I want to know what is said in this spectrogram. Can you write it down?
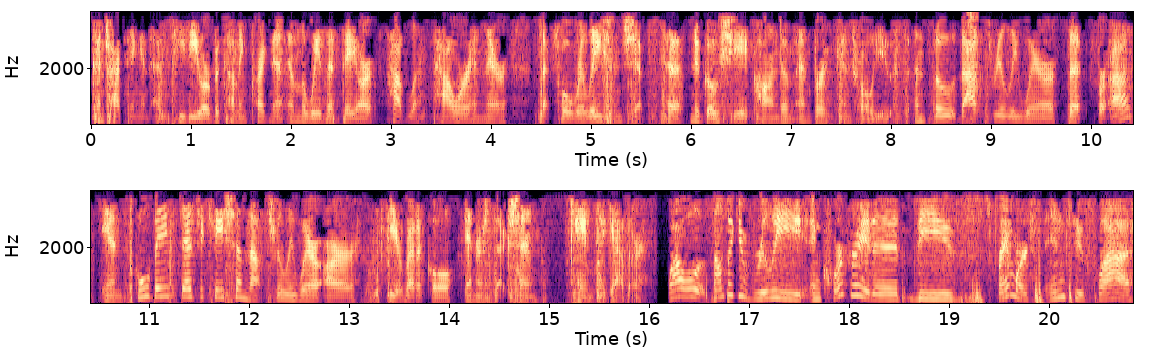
contracting an STD or becoming pregnant in the way that they are have less power in their sexual relationships to negotiate condom and birth control use. And so that's really where that for us in school-based education, that's really where our theoretical intersection came together. Wow, well, it sounds like you've really incorporated these frameworks into Flash.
